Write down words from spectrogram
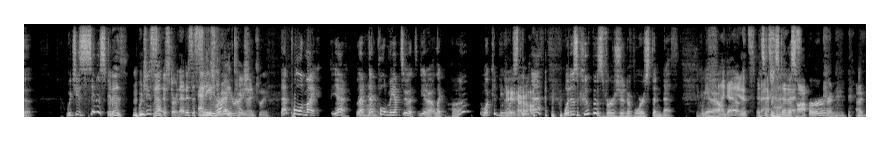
Which is sinister. It is. Which is Yeah. sinister. That is a And sinister he's right. very temptation. actually. That pulled my yeah. That Uh-huh. that pulled me up to it. You know, like, huh? What could be worse than death? What is Koopa's version of worse than death? We You know? find out. It's- It's it's, it's Dennis Hopper, and I've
